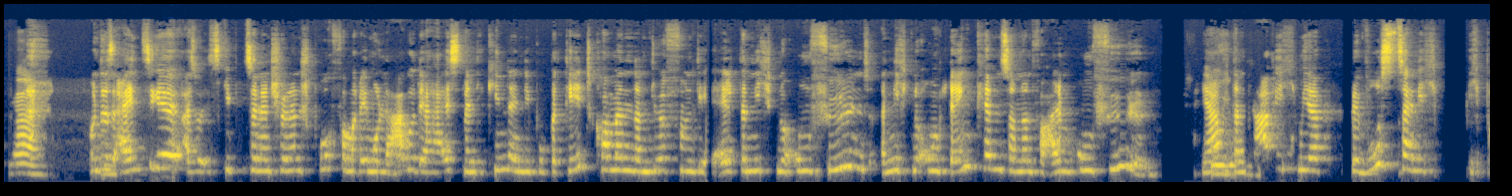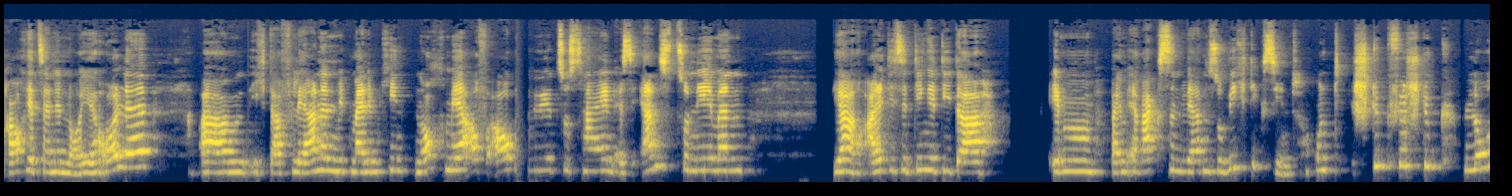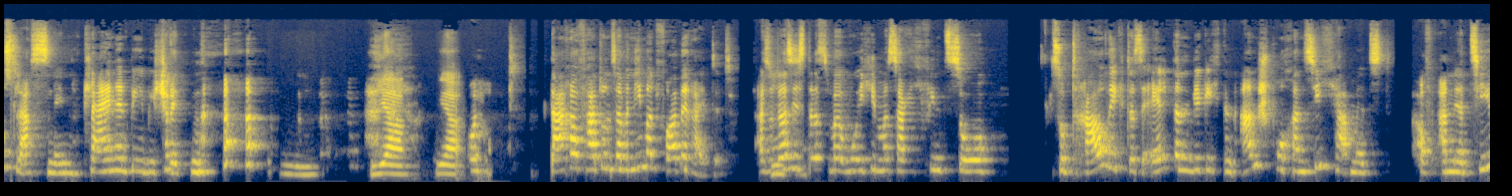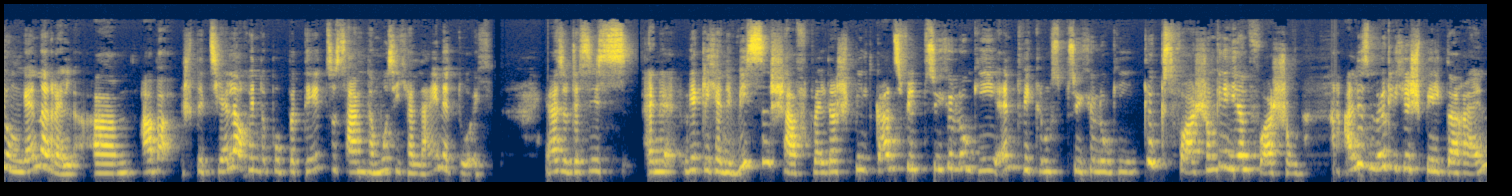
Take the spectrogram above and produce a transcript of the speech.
Ja. Und das Einzige, also es gibt so einen schönen Spruch vom Remolago, der heißt, wenn die Kinder in die Pubertät kommen, dann dürfen die Eltern nicht nur umfühlen, nicht nur umdenken, sondern vor allem umfühlen. Ja, und dann darf ich mir bewusst sein, ich ich brauche jetzt eine neue Rolle. Ähm, ich darf lernen, mit meinem Kind noch mehr auf Augenhöhe zu sein, es ernst zu nehmen. Ja, all diese Dinge, die da eben beim Erwachsenwerden so wichtig sind und Stück für Stück loslassen in kleinen Babyschritten. ja, ja. Und darauf hat uns aber niemand vorbereitet. Also das mhm. ist das, wo ich immer sage, ich finde es so, so traurig, dass Eltern wirklich den Anspruch an sich haben, jetzt auf, an Erziehung generell, ähm, aber speziell auch in der Pubertät zu sagen, da muss ich alleine durch. Ja, also das ist eine, wirklich eine Wissenschaft, weil da spielt ganz viel Psychologie, Entwicklungspsychologie, Glücksforschung, Gehirnforschung, alles Mögliche spielt da rein.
